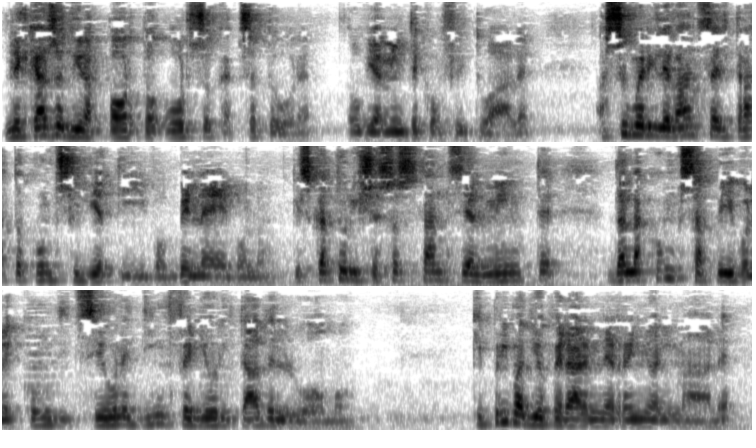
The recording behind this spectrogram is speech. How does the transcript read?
Nel caso di rapporto orso-cacciatore, ovviamente conflittuale, assume rilevanza il tratto conciliativo, benevolo, che scaturisce sostanzialmente dalla consapevole condizione di inferiorità dell'uomo, che prima di operare nel regno animale,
